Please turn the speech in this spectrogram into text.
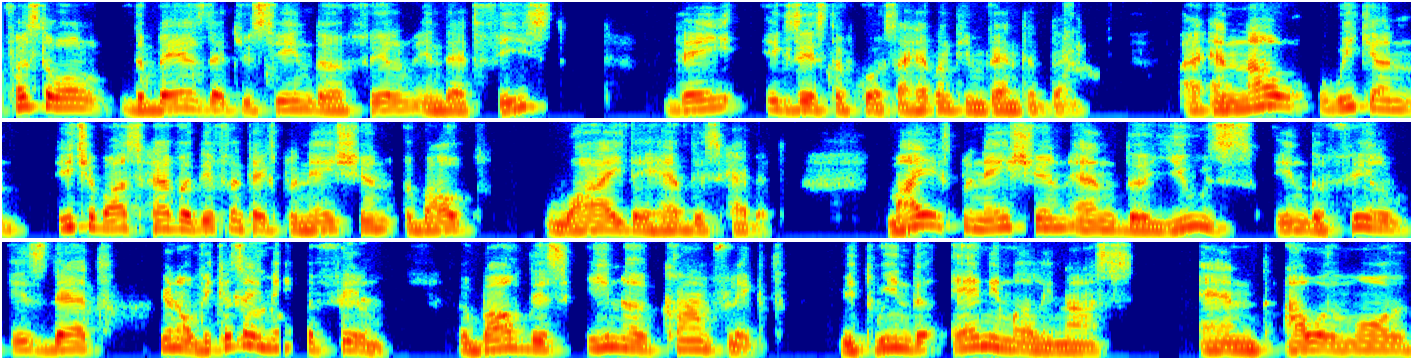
first of all, the bears that you see in the film in that feast, they exist, of course. I haven't invented them, and now we can each of us have a different explanation about why they have this habit. My explanation and the use in the film is that, you know, because I made a film about this inner conflict between the animal in us and our more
